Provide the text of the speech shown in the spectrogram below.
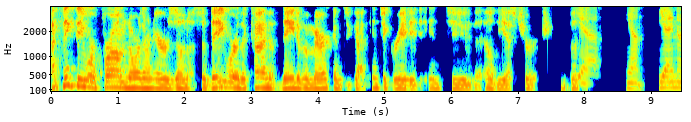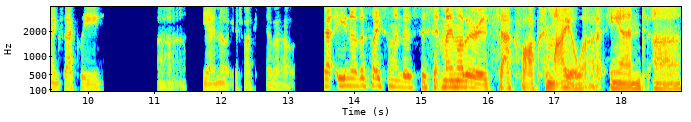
I think they were from northern Arizona, so they were the kind of Native Americans who got integrated into the LDS Church. Those Yeah, yeah, yeah. I know exactly. Uh, yeah, I know what you're talking about. That you know, that's like someone does. My mother is Sac Fox from Iowa, and uh,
